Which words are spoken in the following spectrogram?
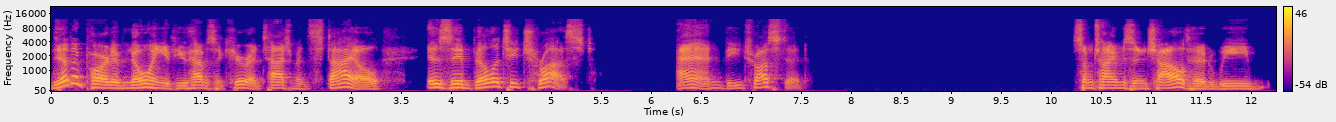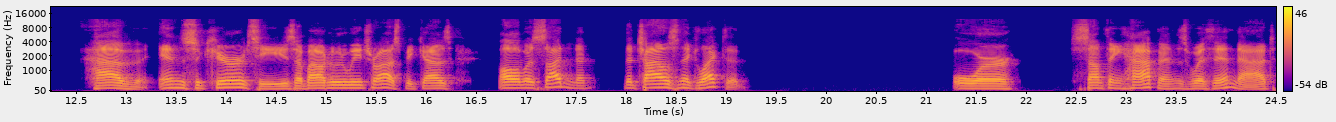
The other part of knowing if you have a secure attachment style is the ability to trust and be trusted. Sometimes in childhood, we have insecurities about who do we trust because all of a sudden the child's neglected or something happens within that.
